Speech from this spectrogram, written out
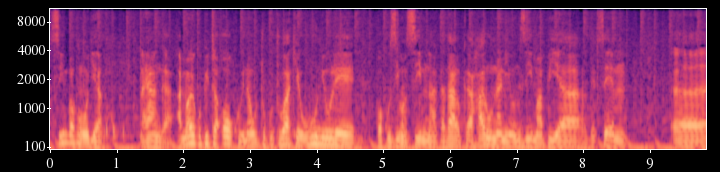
Simba pamoja na Yanga. Amewahi kupita Okwi na utukutu wake uhuni ule wa kuzima simu na kadhalika. Haruna Nionzima pia the same. Uh,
